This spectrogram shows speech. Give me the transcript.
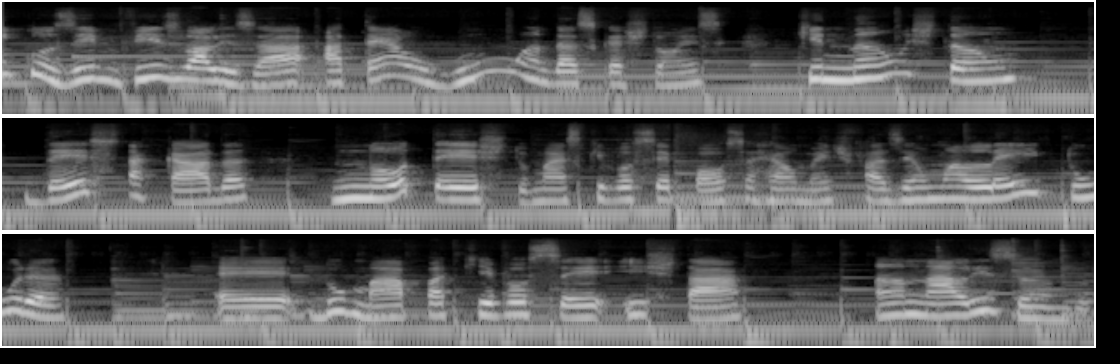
inclusive, visualizar até alguma das questões que não estão destacadas no texto, mas que você possa realmente fazer uma leitura é, do mapa que você está analisando.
